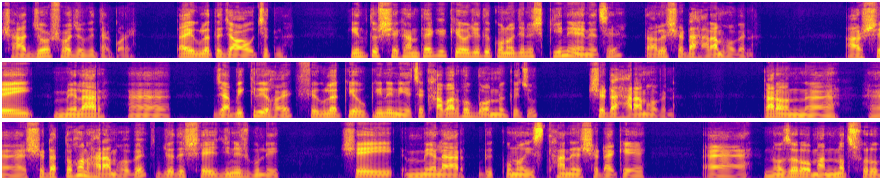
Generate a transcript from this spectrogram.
সাহায্য সহযোগিতা করে। তাই এগুলোতে যাওয়া উচিত না। কিন্তু সেখান থেকে কেউ যদি কোনো জিনিস কিনে এনেছে তাহলে সেটা হারাম হবে না। আর সেই মেলার যা বিক্রি হয় সেগুলো কেউ কিনে নিয়েছে খাবার হোক বা অন্য কিছু সেটা হারাম হবে না। কারণ সেটা তখন হারাম হবে যদি সেই জিনিসগুলি সেই মেলার কোনো স্থানে সেটাকে নজর ও মান্যত স্বরূপ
